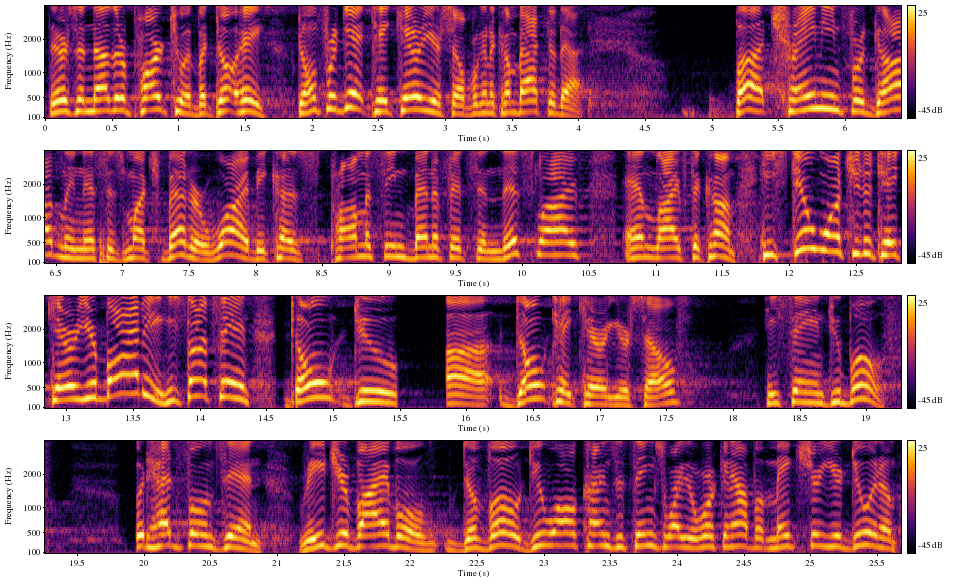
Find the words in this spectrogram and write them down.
there's another part to it. But don't, hey, don't forget, take care of yourself. We're going to come back to that. But training for godliness is much better. Why? Because promising benefits in this life and life to come. He still wants you to take care of your body. He's not saying don't do, uh, don't take care of yourself. He's saying do both. Put headphones in, read your Bible, devote, do all kinds of things while you're working out, but make sure you're doing them.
